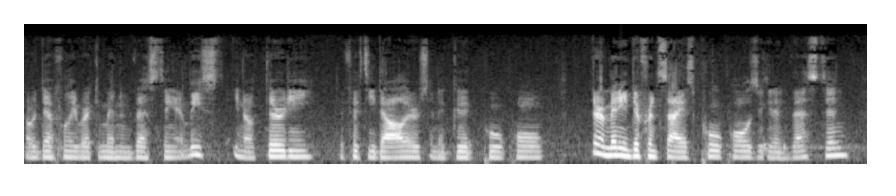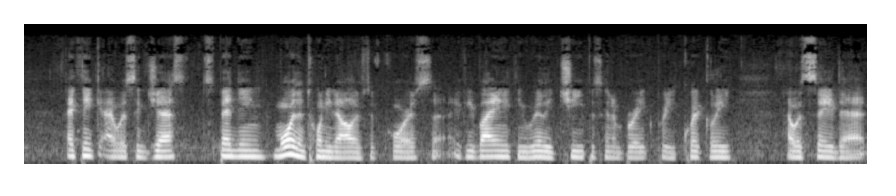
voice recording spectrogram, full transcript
I would definitely recommend investing at least you know thirty to fifty dollars in a good pool pole. There are many different size pool poles you can invest in. I think I would suggest spending more than twenty dollars. Of course, uh, if you buy anything really cheap, it's going to break pretty quickly. I would say that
